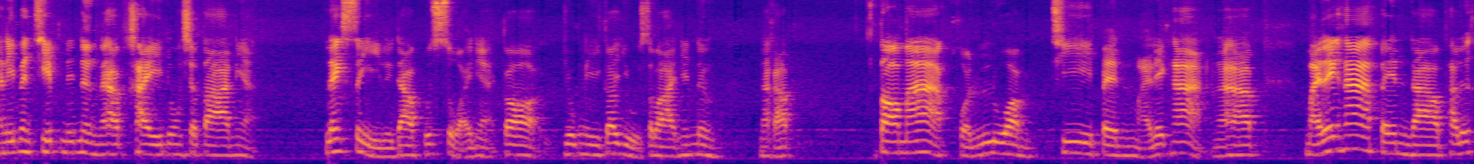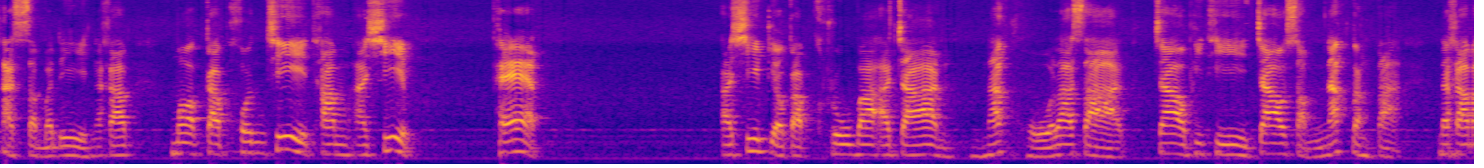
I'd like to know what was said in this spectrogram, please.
อันนี้เป็นทิปนิดนึงนะครับ ใครดวงชะตาเนี่ยเลข 4 หรือดาวพุธสวยเนี่ยก็ยุคนี้ก็อยู่สบายนิดนึงนะครับ ต่อมาผลรวมที่เป็นหมายเลข5นะครับ หมายเลข 5 เป็นดาวพฤหัสบดีนะครับ เหมาะกับคนที่ทำอาชีพแพทย์ อาชีพเกี่ยวกับครูบาอาจารย์ นักโหราศาสตร์ เจ้าพิธี เจ้าสำนักต่างๆนะครับ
